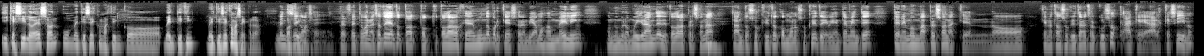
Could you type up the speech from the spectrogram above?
y que sí lo es son un 26,5. 26,6, perdón. 26,6, perfecto. Bueno, eso tiene toda la lógica del mundo porque se lo enviamos a un mailing, un número muy grande de todas las personas, tanto suscritos como no suscritos. Y evidentemente tenemos más personas que no que no están suscritos a nuestros cursos a que a las que sí, ¿no?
